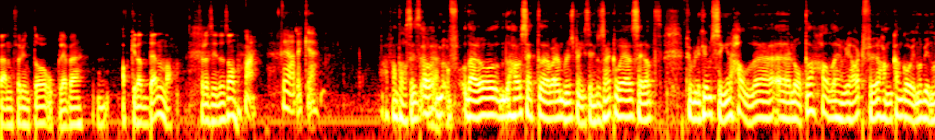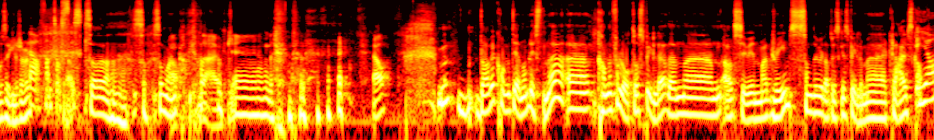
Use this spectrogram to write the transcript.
band forunt å oppleve akkurat den, da, for å si det sånn. Nei, det er det ikke. Fantastisk. Og, og det er jo, det har jo sett det var en Bruce Springsteen-konsert hvor jeg ser at publikum synger halve eh, låta, halve Hungry Heart, før han kan gå inn og begynne å synge sjøl. Ja, fantastisk. Så, så, så mange Ja, kan det er jo ikke Ja. Men Da har vi kommet gjennom listene. Eh, Kan jeg få lov til å spille den eh, I'll See You In My Dreams som du ville at vi skulle spille med Klaus? Ja,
